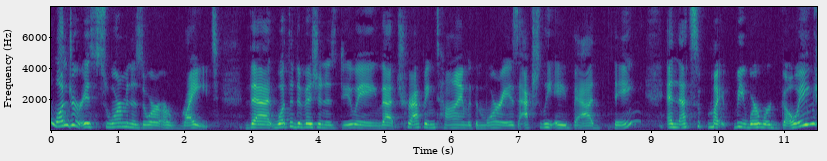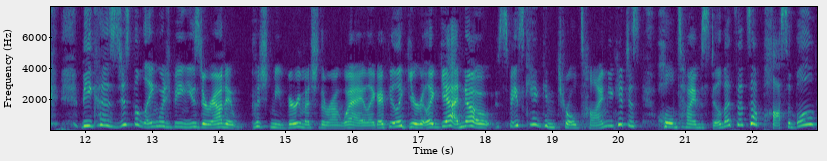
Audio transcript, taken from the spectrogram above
of wonder if Swarm and Azure are right that what the division is doing, that trapping time with the Mouri is actually a bad thing. and that's might be where we're going because just the language being used around it pushed me very much the wrong way. Like I feel like you're like, yeah, no, space can't control time. You can't just hold time still. That's that's not possible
